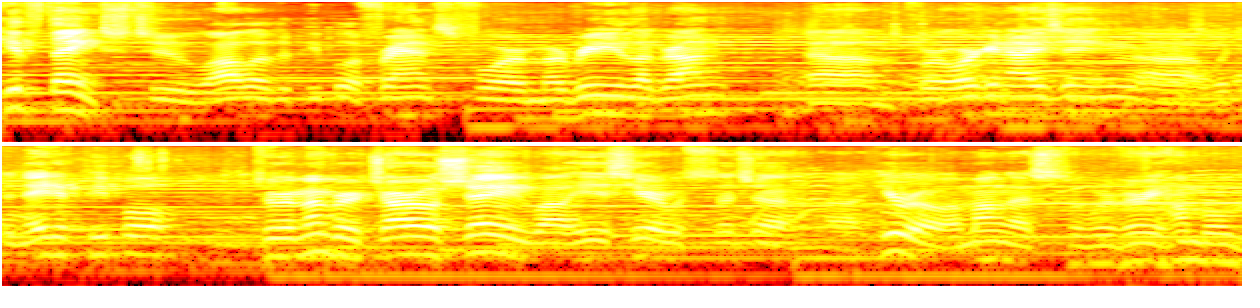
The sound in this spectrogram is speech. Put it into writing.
give thanks to all of the people of France for Marie Legrand um, for organizing uh, with the native people to remember Charles Shay while he is here was such a, a hero among us. So we're very humbled.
